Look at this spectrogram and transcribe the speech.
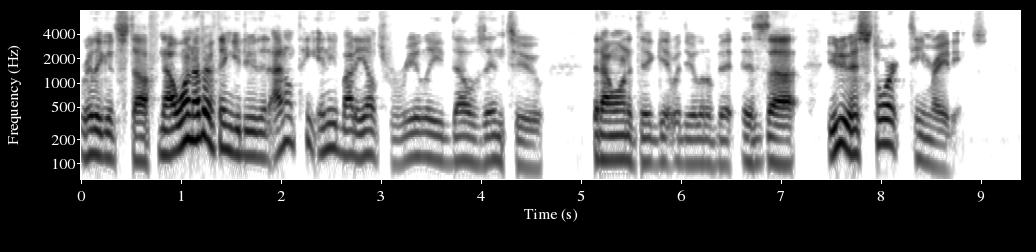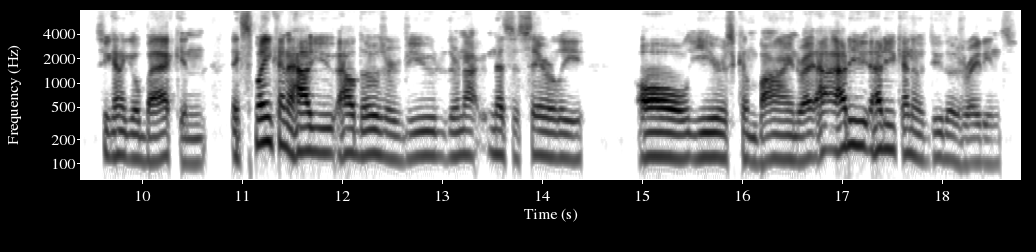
really good stuff. Now, one other thing you do that I don't think anybody else really delves into that I wanted to get with you a little bit is uh, you do historic team ratings. So you kind of go back and explain kind of how you how those are viewed. They're not necessarily all years combined, right? How, how do you how do you kind of do those ratings?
